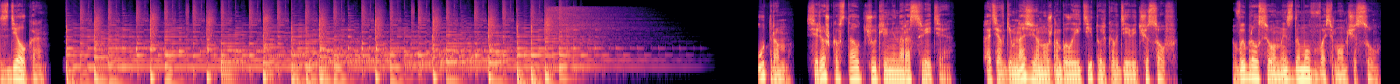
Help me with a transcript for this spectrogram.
Сделка. Утром Сережка встал чуть ли не на рассвете, хотя в гимназию нужно было идти только в 9 часов. Выбрался он из дому в восьмом часу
